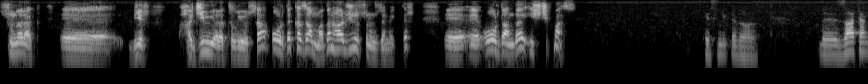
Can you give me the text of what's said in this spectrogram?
sunarak e, bir hacim yaratılıyorsa orada kazanmadan harcıyorsunuz demektir. E, e, oradan da iş çıkmaz. Kesinlikle doğru. E, zaten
